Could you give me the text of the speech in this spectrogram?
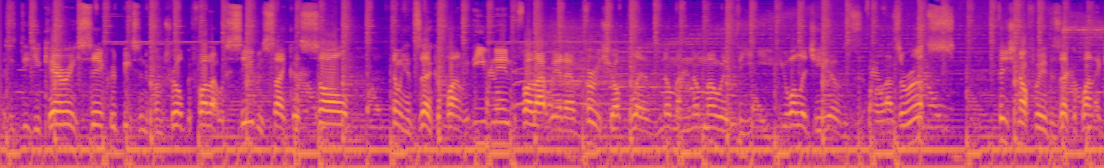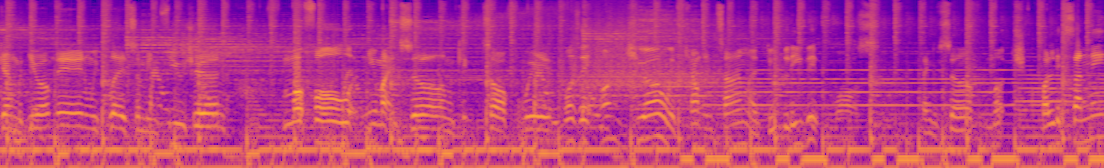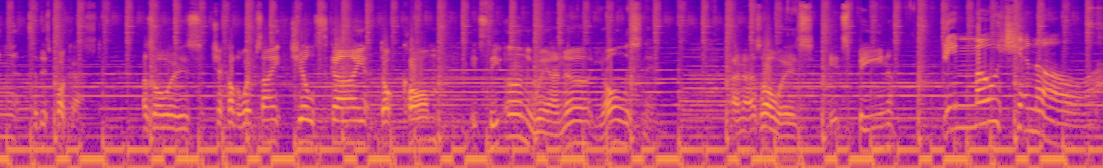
This is DJ Cary, Sacred Beats Under Control. Before that was Seed with Psycho Soul. Then we had Zircaplanet with Evening. Before that we had a very short play of Numma Numma with the Eulogy of Lazarus. Finishing off with Zircaplanet again with New Opening. We played some Enfusion, Muffle, New Numatic Soul, and we kicked off with, was it Oicho with Counting Time? I do believe it was. Thank you so for listening to this podcast. As always, check out the website chillsky.com. It's the only way I know you're listening. And as always, it's been Emotional.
